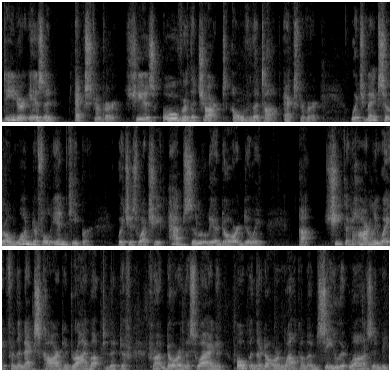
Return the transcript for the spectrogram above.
Deener is an extrovert. She is over the chart, over the top extrovert, which makes her a wonderful innkeeper, which is what she absolutely adored doing. Uh, she could hardly wait for the next car to drive up to the front door of the swag and open the door and welcome him, see who it was, and be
